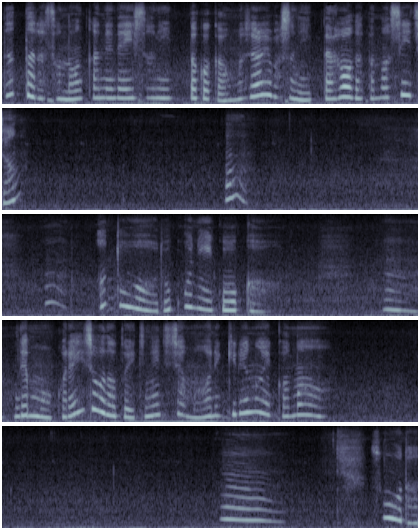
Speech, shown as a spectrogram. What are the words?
だったらそのお金で一緒にどこか面白い場所に行った方が楽しいじゃんあとはどこに行こうか。うんでもこれ以上だと一日じゃ回りきれないかな。うんそうだね。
